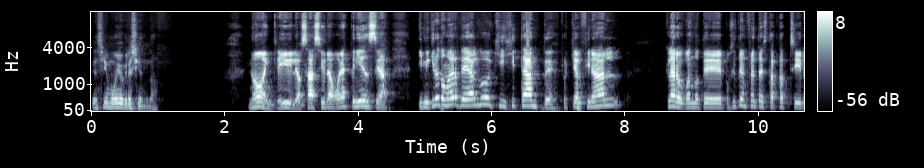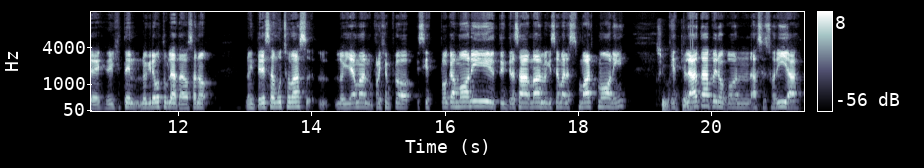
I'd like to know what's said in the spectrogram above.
y así hemos ido creciendo. No, increíble, o sea, ha sido una buena experiencia. Y me quiero tomar de algo que dijiste antes, porque al final, claro, cuando te pusiste enfrente de Startup Chile y dijiste, no queremos tu plata, o sea, no, nos interesa mucho más lo que llaman, por ejemplo, si es poca money, te interesa más lo que se llama el smart money, que es plata, pero con asesoría.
